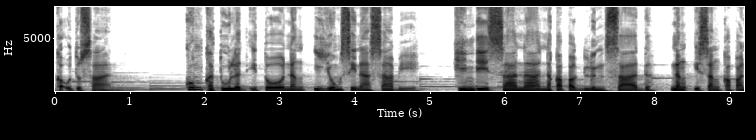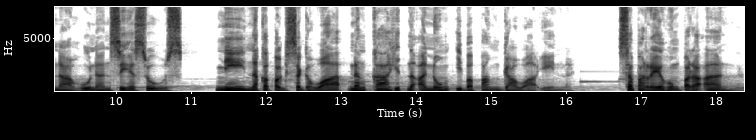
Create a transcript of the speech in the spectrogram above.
kautusan. Kung katulad ito ng iyong sinasabi, hindi sana nakapaglunsad ng isang kapanahunan si Jesus ni nakapagsagawa ng kahit na anong iba pang gawain. Sa parehong paraan,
